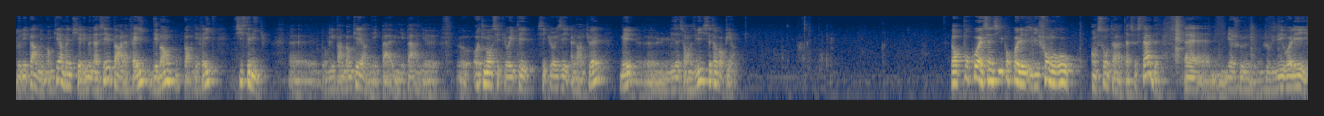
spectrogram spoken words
de l'épargne bancaire, même si elle est menacée par la faillite des banques ou par des faillites systémiques. Euh, donc l'épargne bancaire n'est pas une épargne euh, hautement sécurisée à l'heure actuelle, mais les assurances vie, c'est encore pire. Alors pourquoi est-ce ainsi? Pourquoi les, fonds euros en sont à, ce stade euh, bien, je, vous ai dévoilé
